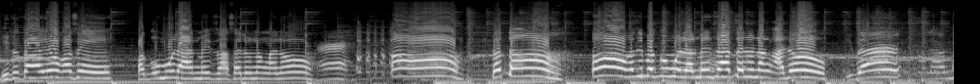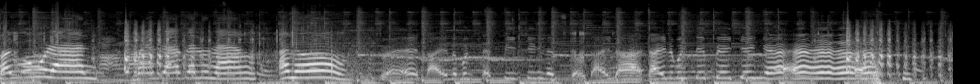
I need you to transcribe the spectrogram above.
Dito tayo kasi pag umulan may sasalo ng ano. Oo! Totoo! Oo, kasi pag umulan may sasalo ng ano. Di ba? Pag umulan may sasalo ng ano. Eh, tayo na mag-tent pitching. Let's go. Tayo na. Tayo na mag-tent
